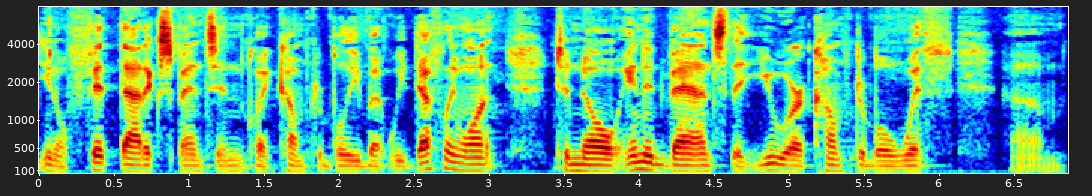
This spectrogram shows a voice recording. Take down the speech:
you know fit that expense in quite comfortably. But we definitely want to know in advance that you are comfortable with um,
